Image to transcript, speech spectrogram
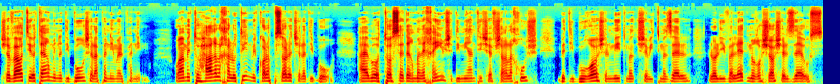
שווה אותי יותר מן הדיבור של הפנים אל פנים. הוא היה מטוהר לחלוטין מכל הפסולת של הדיבור. היה באותו סדר מלא חיים שדמיינתי שאפשר לחוש בדיבורו של מי שהתמזל לא להיוולד מראשו של זהוס,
